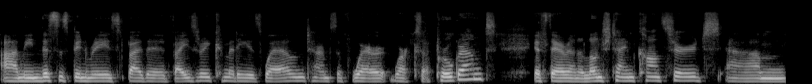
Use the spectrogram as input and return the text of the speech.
I mean, this has been raised by the advisory committee as well in terms of where works are programmed, if they're in a lunchtime concert. Um,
